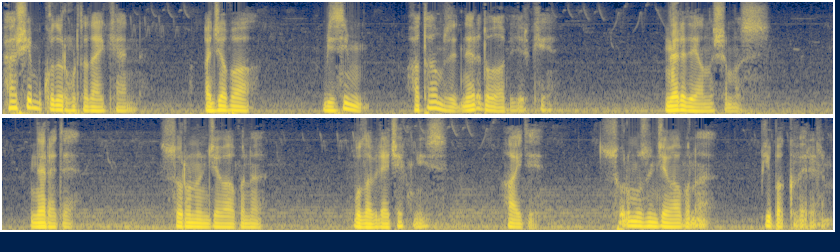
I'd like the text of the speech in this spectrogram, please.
Her şey bu kadar ortadayken acaba bizim hatamız nerede olabilir ki? Nerede yanlışımız? Nerede? Sorunun cevabını bulabilecek miyiz? Haydi sorumuzun cevabına bir bakıverelim.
